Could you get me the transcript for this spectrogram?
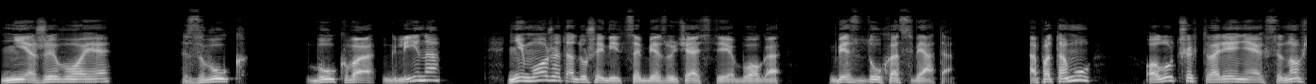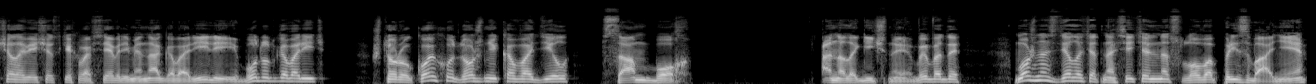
Неживое, звук, буква глина не может одушевиться без участия Бога, без Духа Свята. А потому о лучших творениях сынов человеческих во все времена говорили и будут говорить, что рукой художника водил сам Бог. Аналогичные выводы можно сделать относительно слова «призвание»,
